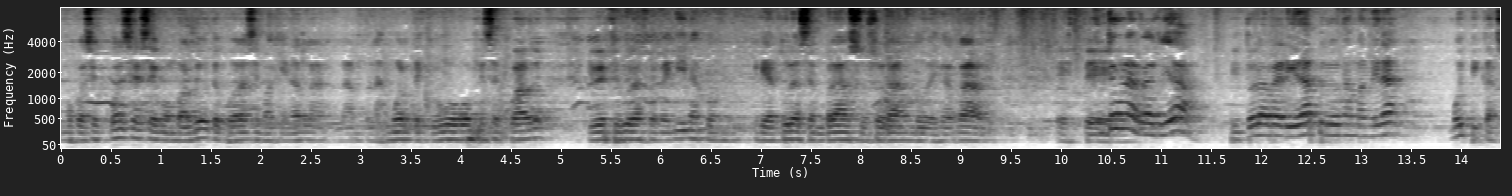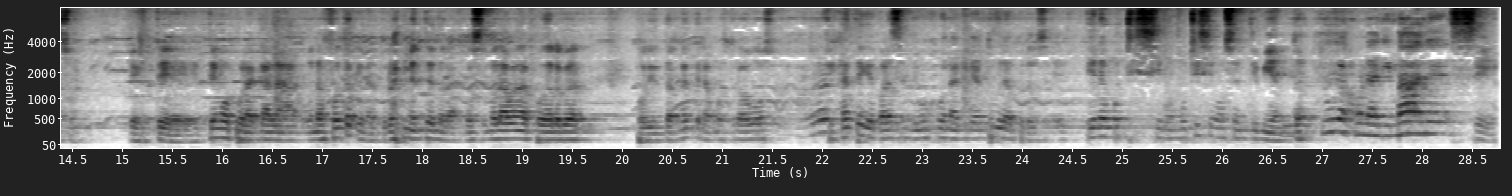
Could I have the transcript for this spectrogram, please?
Como consecuencia de ese bombardeo te podrás imaginar la- la- las muertes que hubo. Vos ves el cuadro y ves figuras femeninas con criaturas en brazos llorando, desgarradas. Este, Pintó una realidad. pintó la realidad, pero de una manera muy Picasso. Este, tengo por acá la- una foto que naturalmente no la, no la van a poder ver por internet, te la muestro a vos. Fíjate que parece el dibujo de una criatura, pero eh, tiene muchísimo, muchísimo sentimiento. Criaturas con animales. Sí,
